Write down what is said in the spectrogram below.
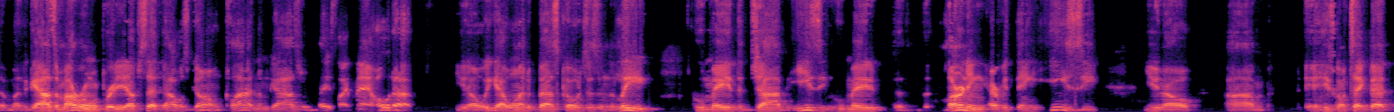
the, the guys in my room were pretty upset that I was gone. Clyde and them guys were they like, man, hold up. You know, we got one of the best coaches in the league who made the job easy, who made the, the learning everything easy. You know, um, he's going to take that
